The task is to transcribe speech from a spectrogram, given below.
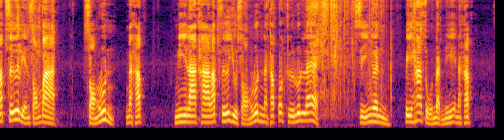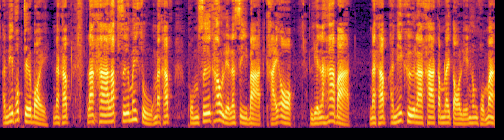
รับซื้อเหรียญสองบาทสองรุ่นนะครับ มีราคารับซื้ออยู่สองรุ่นนะครับ ก็คือรุ่นแรกสีเงินปี 50 แบบนี้นะครับ อันนี้พบเจอบ่อยนะครับ ราคารับซื้อไม่สูงนะครับ ผมซื้อเข้าเหรียญละ 4 บาท ขายออกเหรียญละ 5 บาทนะครับ อันนี้คือราคากำไรต่อเหรียญของผมอะ่ะ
